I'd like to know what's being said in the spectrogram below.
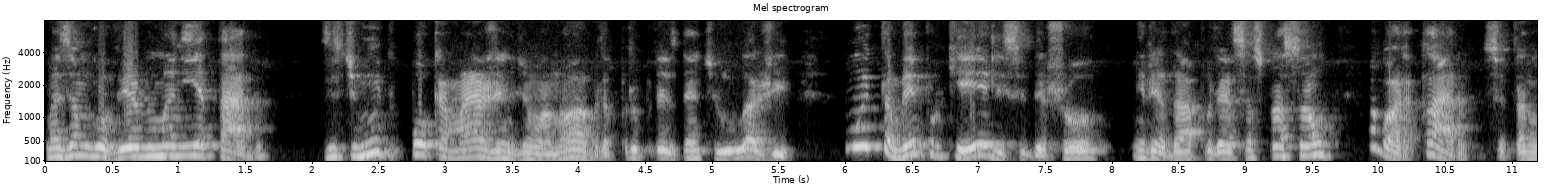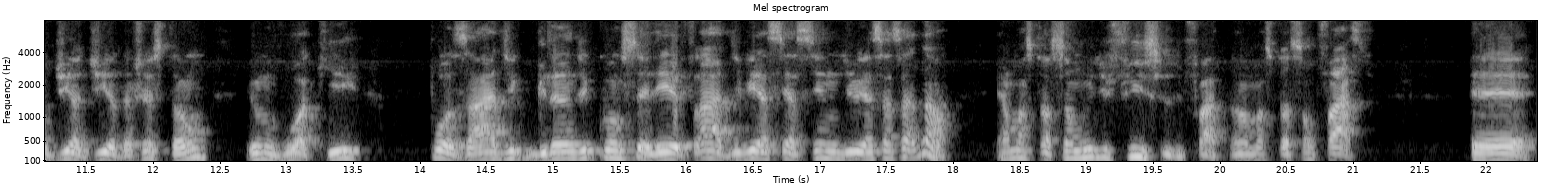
Mas é um governo manietado. Existe muito pouca margem de manobra para o presidente Lula agir. Muito também porque ele se deixou enredar por essa situação. Agora, claro, você está no dia a dia da gestão, eu não vou aqui posar de grande conselheiro, falar, ah, devia ser assim, não devia ser assim. Não, é uma situação muito difícil, de fato, não é uma situação fácil. É,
